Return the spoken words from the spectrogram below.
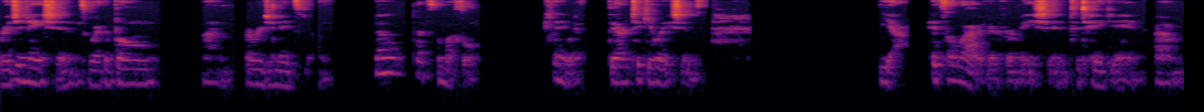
originations, where the bone um, originates from. No, that's the muscle. Anyway, the articulations. Yeah, it's a lot of information to take in. Um,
